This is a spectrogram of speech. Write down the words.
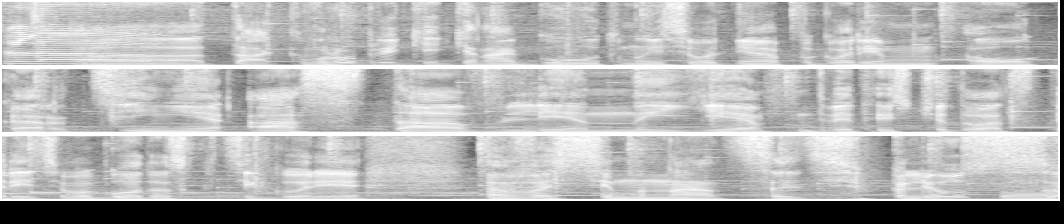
А, так, в рубрике «Киногуд» мы сегодня поговорим о картине «Оставленные» 2023 года с категории 18+.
